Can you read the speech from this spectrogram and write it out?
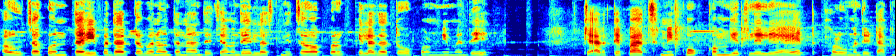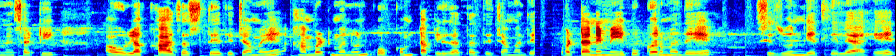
अळूचा कोणताही पदार्थ बनवताना त्याच्यामध्ये लसणीचा वापर केला जातो फोडणीमध्ये. चार ते पाच मी कोकम घेतलेली आहेत अळूमध्ये टाकण्यासाठी. अळूला खाज असते त्याच्यामुळे आंबट म्हणून कोकम टाकले जातात त्याच्यामध्ये. वटाणे मी कुकरमध्ये शिजवून घेतलेले आहेत.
